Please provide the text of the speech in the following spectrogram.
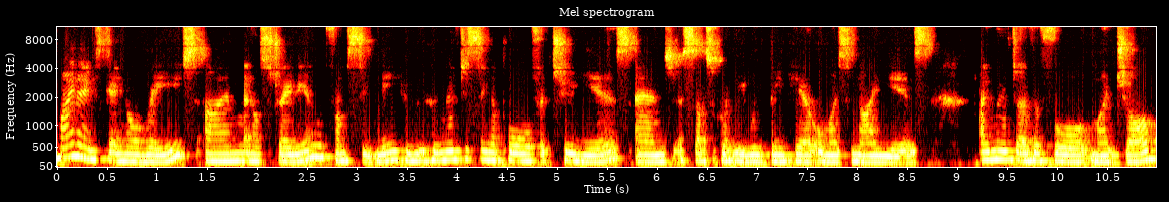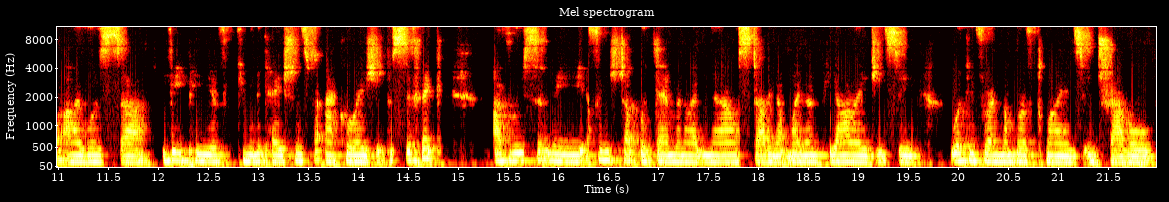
My name's Gaynor Reid. I'm an Australian from Sydney who, who moved to Singapore for two years, and subsequently, we've been here almost nine years. I moved over for my job. I was uh, VP of Communications for Accor Asia Pacific. I've recently finished up with them, and I'm now starting up my own PR agency, working for a number of clients in travel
